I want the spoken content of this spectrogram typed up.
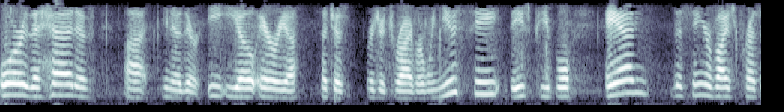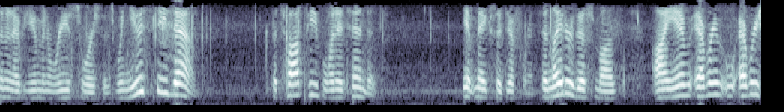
or the head of, uh, you know, their EEO area, such as Bridget Driver, when you see these people and the senior vice president of human resources, when you see them, the top people in attendance, it makes a difference. And later this month, I am every every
